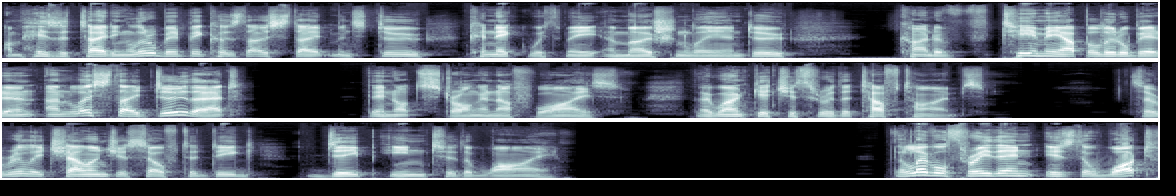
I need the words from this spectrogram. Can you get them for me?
I'm hesitating a little bit because those statements do connect with me emotionally and do kind of tear me up a little bit. And unless they do that, they're not strong enough whys. They won't get you through the tough times. So really challenge yourself to dig deep into the why. The level three then is the what.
